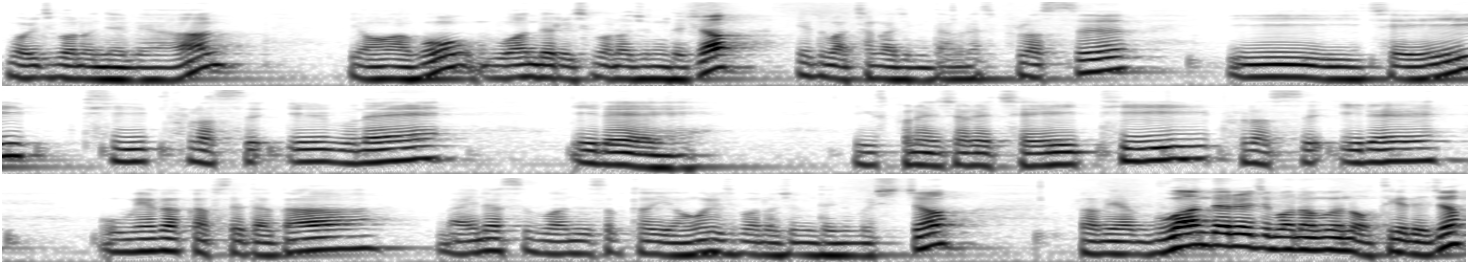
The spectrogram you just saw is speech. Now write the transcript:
뭘 집어넣냐면 0하고 무한대를 집어넣어주면 되죠. 얘도 마찬가지입니다. 그래서 플러스 2j 플러스 1분의 1에 익스포넨셜의 jt 플러스 1의 오메가 값에다가 마이너스 무한대에서부터 0을 집어넣어주면 되는 것이죠. 그러면 무한대를 집어넣으면 어떻게 되죠?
